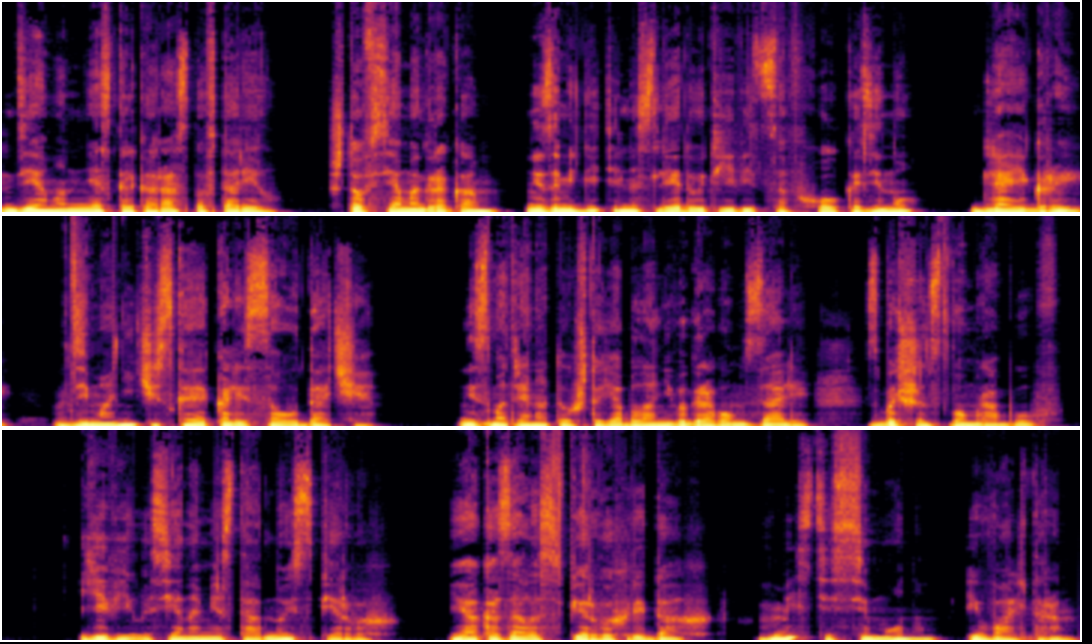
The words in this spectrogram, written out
Демон несколько раз повторил, что всем игрокам незамедлительно следует явиться в холл казино для игры в демоническое колесо удачи. Несмотря на то, что я была не в игровом зале с большинством рабов, явилась я на место одной из первых и оказалась в первых рядах вместе с Симоном и Вальтером,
